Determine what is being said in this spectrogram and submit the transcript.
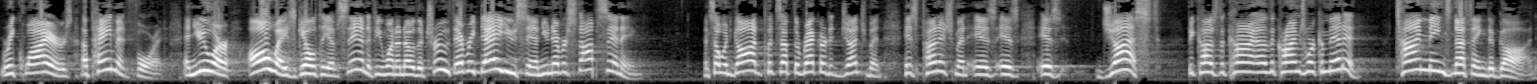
requires a payment for it. And you are always guilty of sin if you want to know the truth. Every day you sin, you never stop sinning. And so when God puts up the record of judgment, his punishment is, is, is just because the, uh, the crimes were committed. Time means nothing to God.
